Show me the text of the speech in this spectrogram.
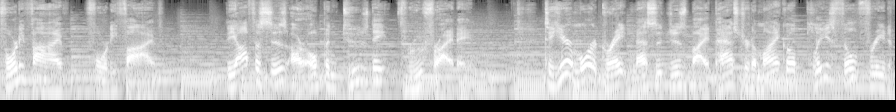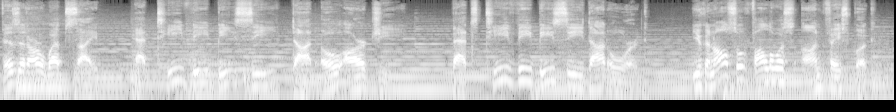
4545. The offices are open Tuesday through Friday. To hear more great messages by Pastor DeMichael, please feel free to visit our website at tvbc.org. That's tvbc.org. You can also follow us on Facebook.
